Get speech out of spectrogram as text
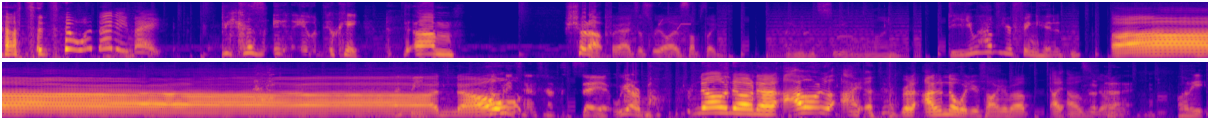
that have to do with anything? because it, it okay um shut up Okay, I just realized something. I don't even see you online do you have your thing hidden Uh, how no. many times have to say it we are both No, no, no. I don't. I, uh, I don't know what you're talking about. I honestly don't. Uh, know. buddy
